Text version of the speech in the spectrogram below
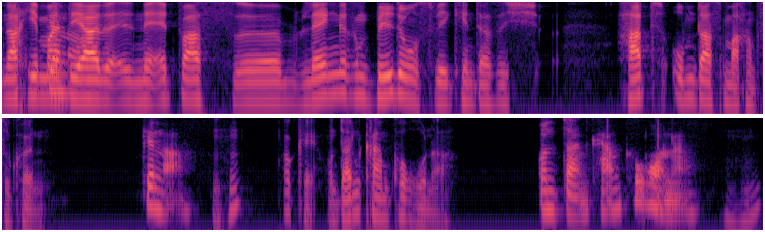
nach jemand, genau. der einen etwas äh, längeren Bildungsweg hinter sich hat, um das machen zu können. Genau. Mhm. Okay, und dann kam Corona. Und dann kam Corona. Mhm.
